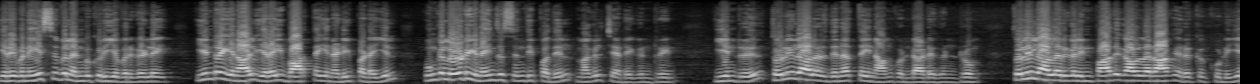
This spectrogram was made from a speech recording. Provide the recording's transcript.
இறைவனேசுவில் அன்புக்குரியவர்களே இன்றைய நாள் இறை வார்த்தையின் அடிப்படையில் உங்களோடு இணைந்து சிந்திப்பதில் மகிழ்ச்சி அடைகின்றேன். இன்று தொழிலாளர் தினத்தை நாம் கொண்டாடுகின்றோம். தொழிலாளர்களின் பாதுகாவலராக இருக்கக்கூடிய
